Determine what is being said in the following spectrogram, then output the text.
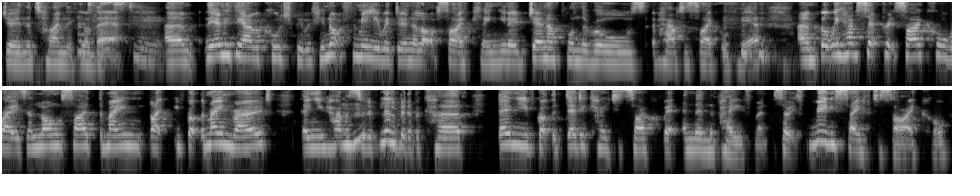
during the time that Fantastic. you're there. Um, the only thing I would call to people, if you're not familiar with doing a lot of cycling, you know, gen up on the rules of how to cycle here. um, but we have separate cycleways alongside the main, like you've got the main road, then you have mm-hmm. a sort of little bit of a curve, then you've got the dedicated cycle bit, and then the pavement. So it's really safe to cycle.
